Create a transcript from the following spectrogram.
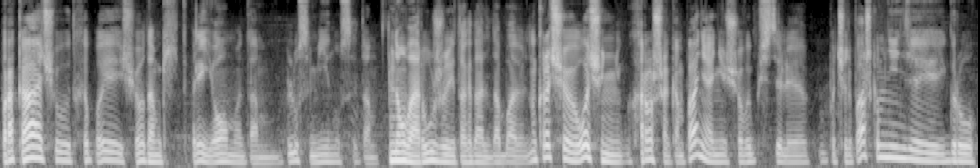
прокачивают, HP, еще там какие-то приемы, там плюсы-минусы, там новое оружие и так далее добавили. Ну, короче, очень хорошая компания, они еще выпустили по черепашкам ниндзя игру.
